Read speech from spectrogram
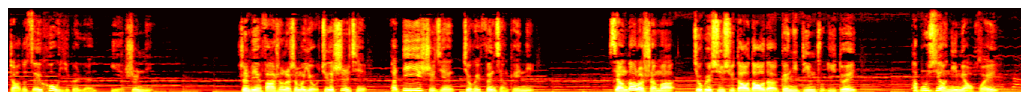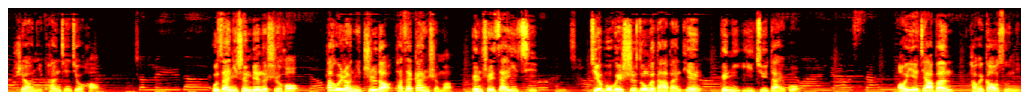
找的最后一个人也是你。身边发生了什么有趣的事情，他第一时间就会分享给你。想到了什么，就会絮絮叨叨的跟你叮嘱一堆。他不需要你秒回，只要你看见就好。不在你身边的时候，他会让你知道他在干什么，跟谁在一起，绝不会失踪个大半天，跟你一句带过。熬夜加班，他会告诉你，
